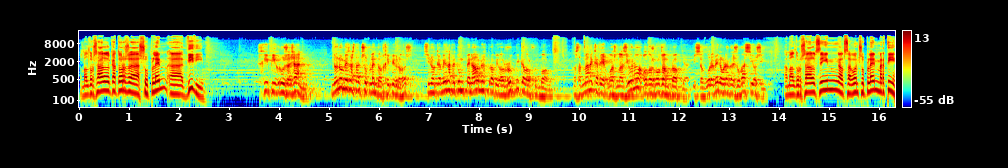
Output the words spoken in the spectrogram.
Amb el dorsal 14, suplent, eh, Didi. Hippie grosejant. No només ha estat suplent del hippie gros, sinó que més ha fet un penal més propi del rugby que del futbol. La setmana que ve o es lesiona o dos gols en pròpia, i segurament haurà de jugar sí o sí. Amb el dorsal 5, el segon suplent, Martí.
